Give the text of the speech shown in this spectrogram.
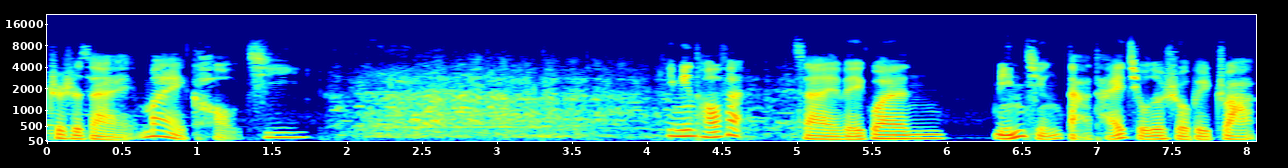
这是在卖烤鸡。一名逃犯在围观民警打台球的时候被抓，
